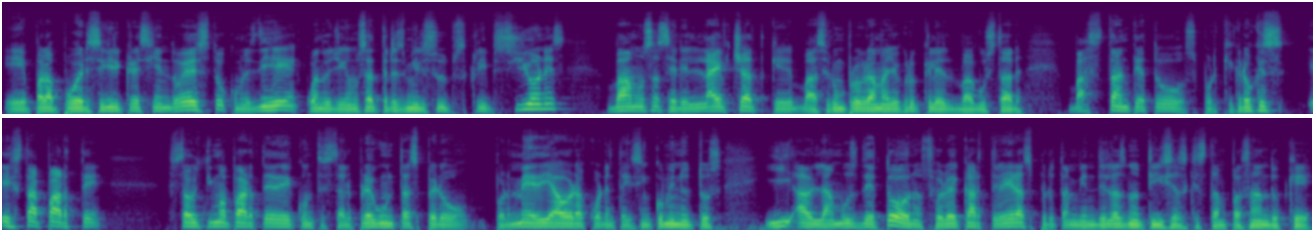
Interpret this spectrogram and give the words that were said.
eh, para poder seguir creciendo esto. Como les dije, cuando lleguemos a 3.000 suscripciones, vamos a hacer el live chat, que va a ser un programa yo creo que les va a gustar bastante a todos, porque creo que es esta parte, esta última parte de contestar preguntas, pero por media hora, 45 minutos, y hablamos de todo, no solo de carteleras, pero también de las noticias que están pasando, que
